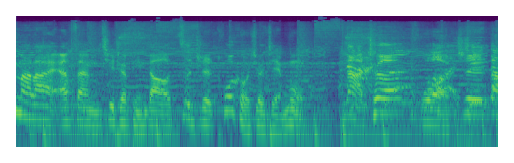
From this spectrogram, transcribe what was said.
马拉雅 FM 汽车频道自制脱口秀节目《那车我知道》。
